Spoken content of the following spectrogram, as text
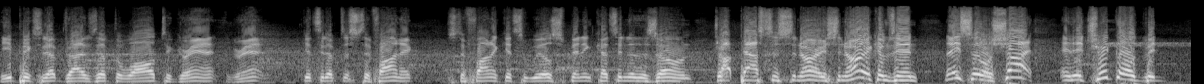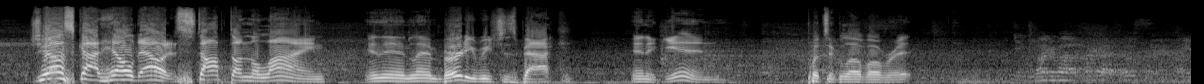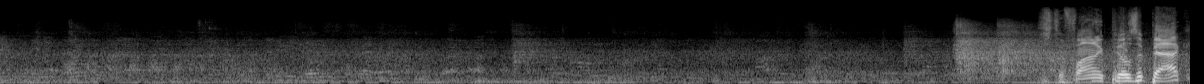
He picks it up, drives up the wall to Grant. Grant gets it up to Stefanik. Stefanik gets the wheels spinning, cuts into the zone. Drop pass to Sonari. Sonari comes in. Nice little shot. And it trickled, but just got held out. It stopped on the line. And then Lamberti reaches back and again puts a glove over it. Stefanik peels it back.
